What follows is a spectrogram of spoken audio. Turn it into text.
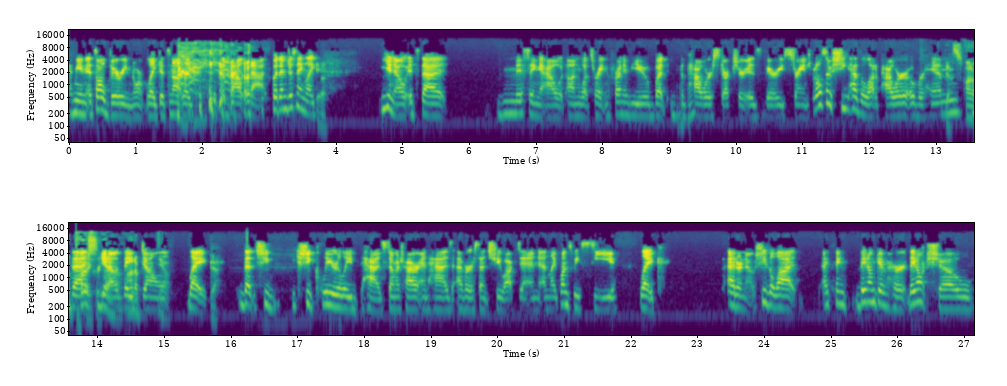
I mean, it's all very normal. Like it's not like it's about that, but I'm just saying like, Yeah. you know, it's that missing out on what's right in front of you, but the Mm-hmm. power structure is very strange. But also, she has a lot of power over him Yes. On a that you yeah, know they a- don't yeah. like Yeah. That she she clearly has so much power and has ever since she walked in. And like once we see like i don't know she's a lot i think they don't give her they don't show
